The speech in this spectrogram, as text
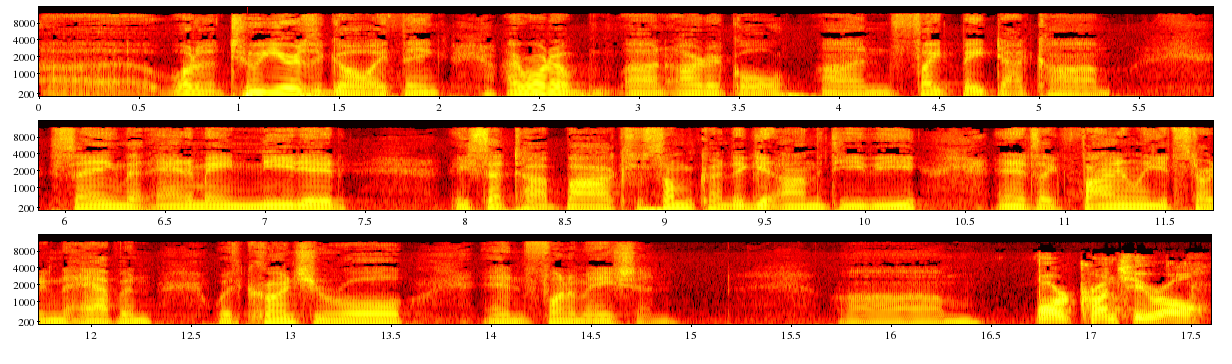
uh, what two years ago I think I wrote a, an article on FightBait.com saying that anime needed a set-top box or some kind to get on the TV, and it's like finally it's starting to happen with Crunchyroll and Funimation. Um, More Crunchyroll.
